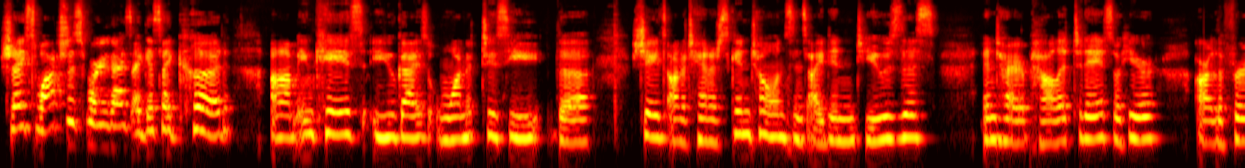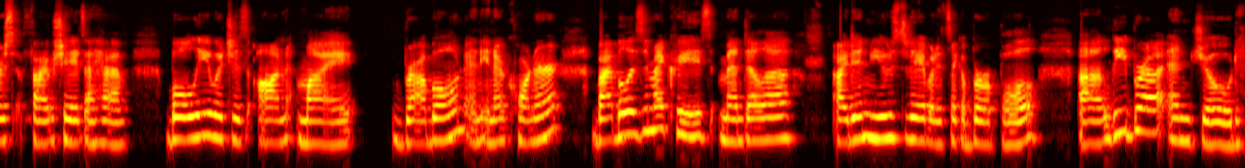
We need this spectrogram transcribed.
should I swatch this for you guys? I guess I could, um, in case you guys wanted to see the shades on a tanner skin tone, since I didn't use this entire palette today. So here are the first five shades. I have Boli, which is on my brow bone and inner corner. Bible is in my crease. Mandela I didn't use today, but it's like a purple. Uh, Libra and Jode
